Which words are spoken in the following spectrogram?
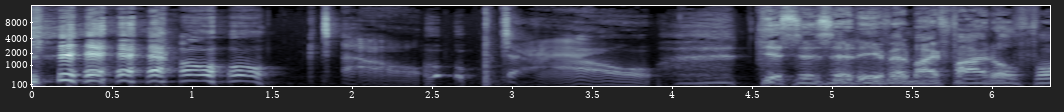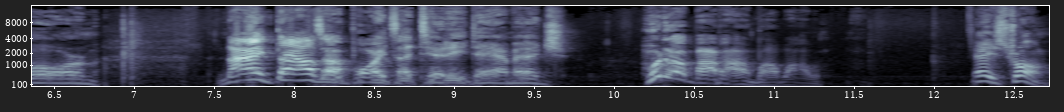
yeah. Oh, ow, ow. This isn't even my final form. 9,000 points of titty damage. Hey, strong.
